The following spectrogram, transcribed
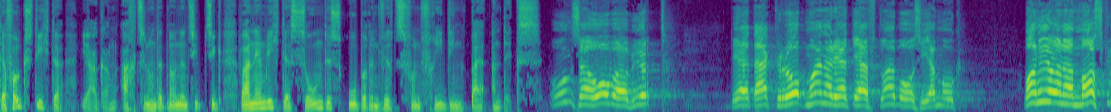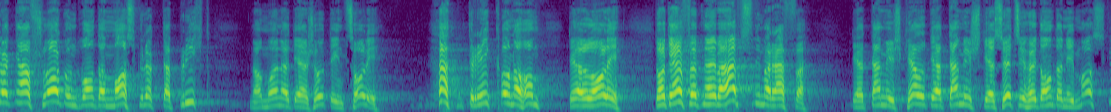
Der Volksdichter, Jahrgang 1879, war nämlich der Sohn des oberen Wirts von Frieding bei Andex. Unser Oberwirt, der da grob meiner, der darf tun, was er mag. Wenn ich einen Maskrücken aufschlag und wenn der Maskrück da bricht, na, meiner, der schon den Zolli. Ha, Dreck kann er haben, der Lolli. Da darf man überhaupt nicht mehr raffen. Der dammisch Kerl, der dammisch, der sollte sich halt an eine Maske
